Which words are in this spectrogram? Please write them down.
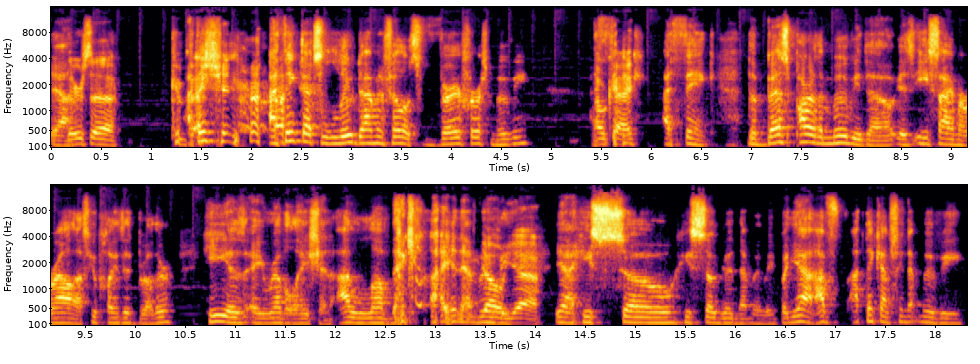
Yeah. there's a confession. I think that's Lou Diamond Phillips' very first movie. I Okay. Think, I think the best part of the movie though is Esai Morales, who plays his brother. He is a revelation. I love that guy in that oh, movie. oh yeah. yeah, he's so he's so good in that movie. But yeah, I've I think I've seen that movie.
